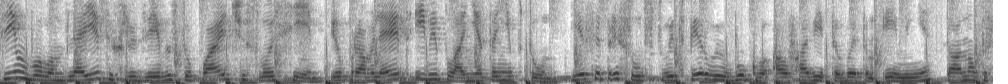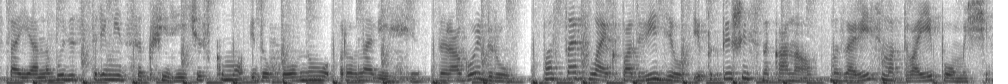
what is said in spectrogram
Символом для этих людей выступает число 7 и управляет ими планета Нептун. Если присутствует первая буква алфавита в этом имени, то оно постоянно будет стремиться к физическому и духовному равновесию. Дорогой друг, поставь лайк под видео и подпишись на канал. Мы зависим от твоей помощи.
